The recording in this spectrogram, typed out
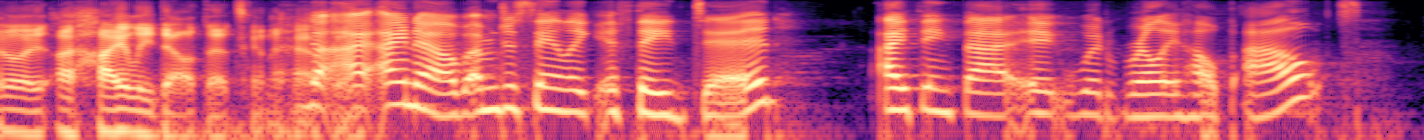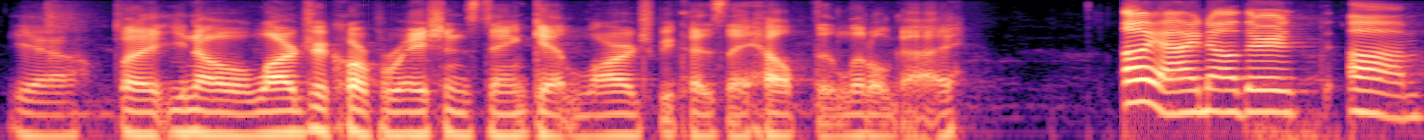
I, I highly doubt that's going to happen. no, I, I know, but I'm just saying, like, if they did, I think that it would really help out. Yeah, but you know, larger corporations didn't get large because they helped the little guy. Oh yeah, I know. Their um,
